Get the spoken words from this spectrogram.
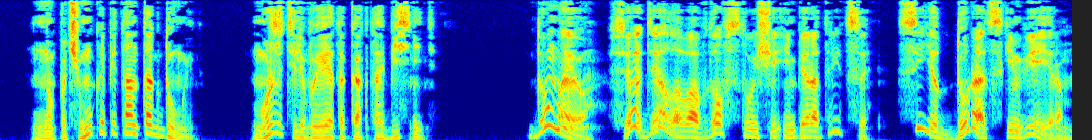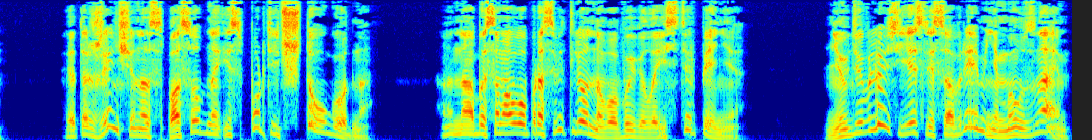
— Но почему капитан так думает? Можете ли вы это как-то объяснить? — Думаю, все дело во вдовствующей императрице с ее дурацким веером. Эта женщина способна испортить что угодно. Она бы самого просветленного вывела из терпения. Не удивлюсь, если со временем мы узнаем,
